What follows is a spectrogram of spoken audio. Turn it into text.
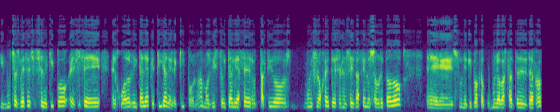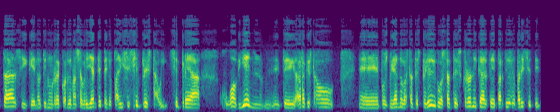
y muchas veces es el equipo, es eh, el jugador de Italia que tira del equipo, ¿no? Hemos visto a Italia hacer partidos muy flojetes en el Seis Naciones sobre todo, eh, es un equipo que acumula bastantes derrotas y que no tiene un récord demasiado brillante, pero París siempre está hoy, siempre ha jugado bien. Eh, ahora que he estado eh, pues mirando bastantes periódicos, bastantes crónicas de partidos de París, te-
